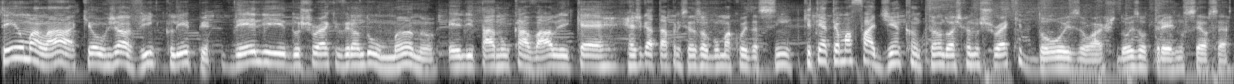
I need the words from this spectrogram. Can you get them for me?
Tem uma lá que eu já vi clipe dele do Shrek virando humano. Ele tá num cavalo e quer resgatar a princesa, alguma coisa assim. Que tem até uma fadinha cantando, acho que é no Shrek 2, eu acho. 2 ou 3, não sei ao certo.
